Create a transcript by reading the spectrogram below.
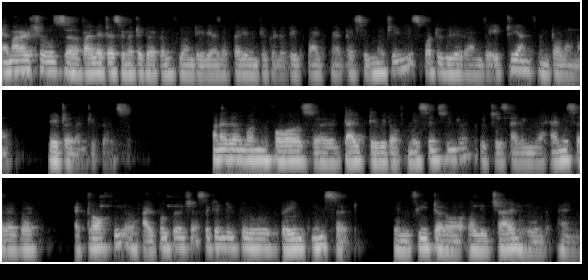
MRI shows uh, bilateral symmetrical confluent areas of periventricular deep white matter signal changes, particularly around the atria and frontal of lateral ventricles. Another one was uh, Dyke-Davidoff Masson syndrome, which is having the hemicerebral atrophy or hypoplasia secondary to brain insult in fetal or early childhood, and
